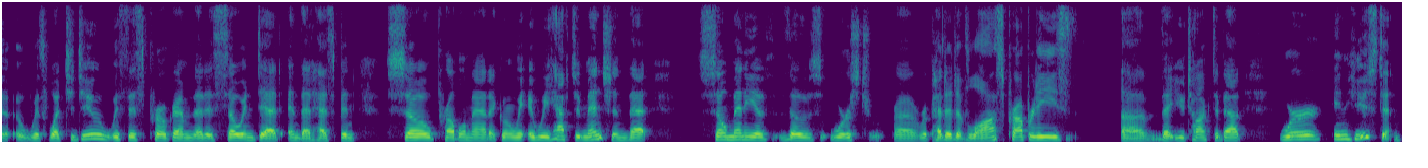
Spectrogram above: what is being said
uh, with what to do with this program that is so in debt and that has been so problematic. And we we have to mention that so many of those worst uh, repetitive loss properties uh, that you talked about were in Houston.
